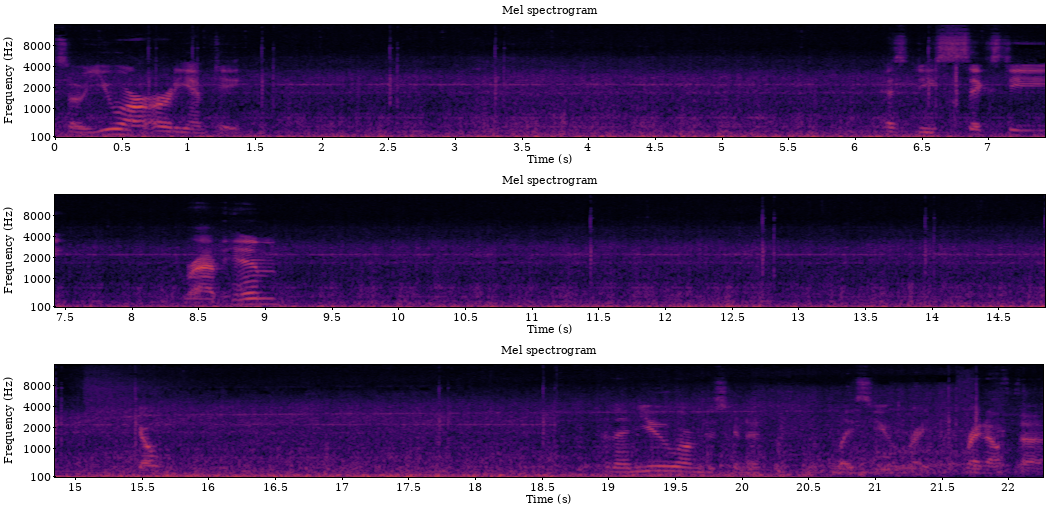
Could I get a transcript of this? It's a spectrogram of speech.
So you are already empty. SD60. Grab him. Go. And then you, I'm just gonna place you right, right off the,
